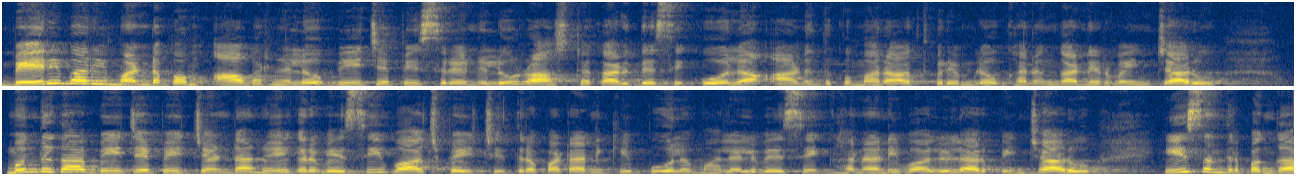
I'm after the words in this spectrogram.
బేరివారి మండపం ఆవరణలో బీజేపీ శ్రేణులు రాష్ట్ర కార్యదర్శి కోలా ఆనంద్ కుమార్ ఆధ్వర్యంలో ఘనంగా నిర్వహించారు. ముందుగా బీజేపీ జెండాను ఎగరవేసి వాజ్పేయి చిత్రపటానికి పూలమాలలు వేసి ఘన నివాళులు అర్పించారు. ఈ సందర్భంగా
